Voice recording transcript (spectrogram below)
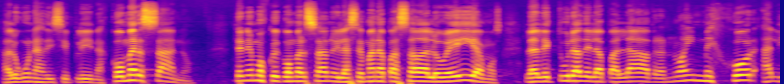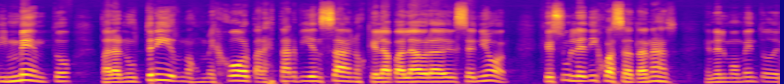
algunas disciplinas. Comer sano tenemos que comer sano y la semana pasada lo veíamos, la lectura de la palabra. No hay mejor alimento para nutrirnos mejor, para estar bien sanos que la palabra del Señor. Jesús le dijo a Satanás en el momento de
